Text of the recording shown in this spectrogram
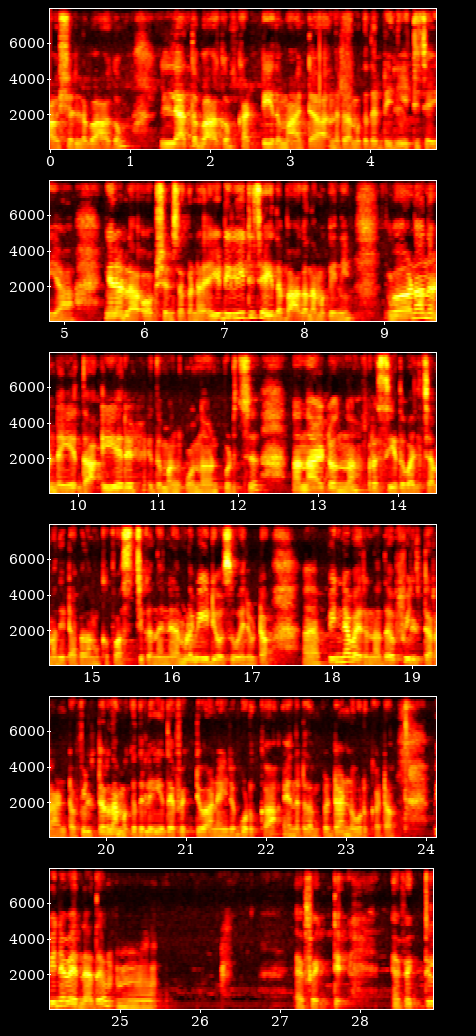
ആവശ്യമുള്ള ഭാഗം ഇല്ലാത്ത ഭാഗം കട്ട് ചെയ്ത് മാറ്റുക എന്നിട്ട് നമുക്കിത് ഡിലീറ്റ് ചെയ്യുക ഇങ്ങനെയുള്ള ഓപ്ഷൻസ് ഒക്കെ ഉണ്ട്. ഈ ഡിലീറ്റ് ചെയ്ത ഭാഗം നമുക്കിനി വേണമെന്നുണ്ടെങ്കിൽ ദാ ഈ ഒരു ഇത് ഒന്ന് പിടിച്ച് നന്നായിട്ടൊന്ന് പ്രസ് ചെയ്ത് വലിച്ചാൽ മതി കേട്ടോ അപ്പോൾ നമുക്ക് ഫസ്റ്റ് തന്നെ നമ്മൾ വീഡിയോസ് വരും കേട്ടോ പിന്നെ വരുന്നത് ഫിൽറ്ററാണ് കേട്ടോ ഫിൽറ്റർ നമുക്കിതിൽ ഏത് എഫക്റ്റ് വേണമെങ്കിലും കൊടുക്കുക. എന്നിട്ട് നമുക്ക് ഡൺ കൊടുക്കുക കേട്ടോ പിന്നെ വരുന്നത് എഫക്റ്റ് എഫക്റ്റിൽ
